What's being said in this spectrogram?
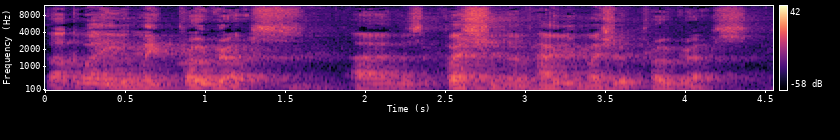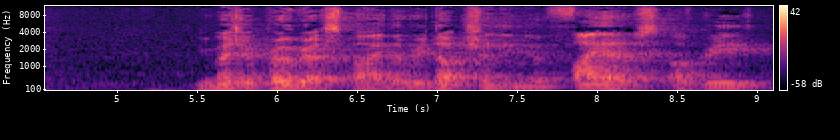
That way you make progress. Uh, there's a question of how you measure progress. You measure progress by the reduction in your fires of greed,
